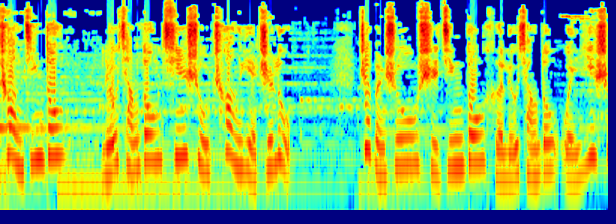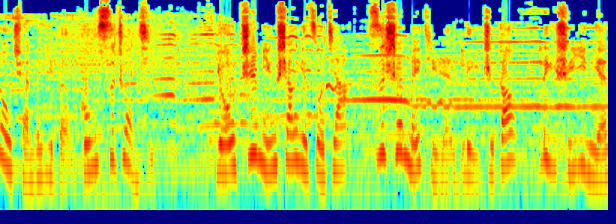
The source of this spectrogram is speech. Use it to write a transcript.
创京东，刘强东亲述创业之路。这本书是京东和刘强东唯一授权的一本公司传记，由知名商业作家、资深媒体人李志刚历时一年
